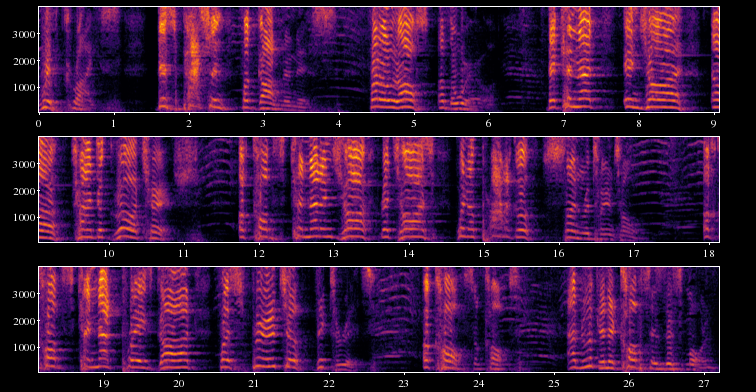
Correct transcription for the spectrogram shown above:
with Christ, this passion for godliness, for the loss of the world. They cannot enjoy uh, trying to grow a church. A corpse cannot enjoy, rejoice when a prodigal son returns home. A corpse cannot praise God for spiritual victories. A corpse, a corpse. I'm looking at corpses this morning.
